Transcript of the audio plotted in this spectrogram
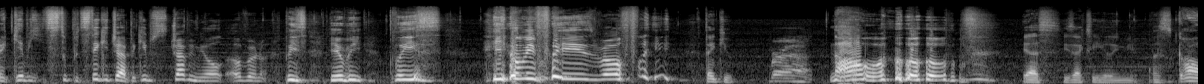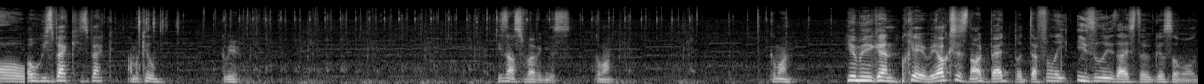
Big Gibby, stupid sticky trap. It keeps trapping me all over and over. Please, heal me. Please. Heal me, please, bro. Please. Thank you. Bruh. No. yes, he's actually healing me. Let's go. Oh, he's back. He's back. I'm gonna kill him. Come here. He's not surviving this. Come on. Come on. Heal me again. Okay, Reeox is not bad, but definitely easily dies to a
